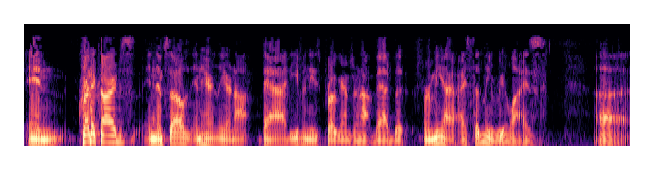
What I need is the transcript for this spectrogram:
and credit cards in themselves inherently are not bad. Even these programs are not bad. But for me, I, I suddenly realized uh,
